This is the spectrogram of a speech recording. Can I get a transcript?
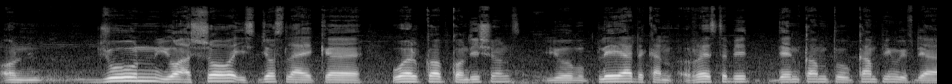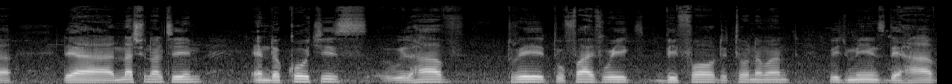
On June, you are sure it's just like uh, World Cup conditions. Your player they can rest a bit, then come to camping with their their national team, and the coaches will have three to five weeks before the tournament, which means they have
